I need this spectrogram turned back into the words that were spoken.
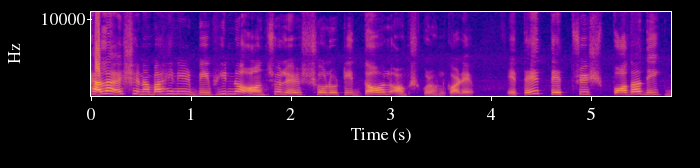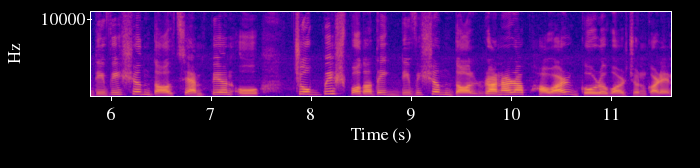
খেলায় সেনাবাহিনীর বিভিন্ন অঞ্চলের ষোলোটি দল অংশগ্রহণ করে। এতে তেত্রিশ পদাতিক ডিভিশন দল চ্যাম্পিয়ন ও চব্বিশ পদাতিক ডিভিশন দল রানার আপ হওয়ার গৌরব অর্জন করেন।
